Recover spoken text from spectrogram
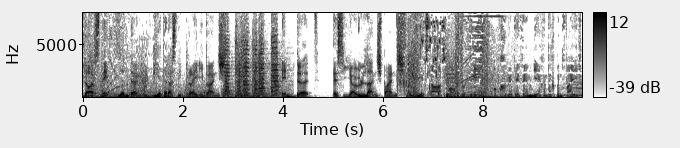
Daar's net een ding beter as die Brady Bunch. En dit is jou lunch bunch. Hier staat tot 3 op Groot FM 90.5.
